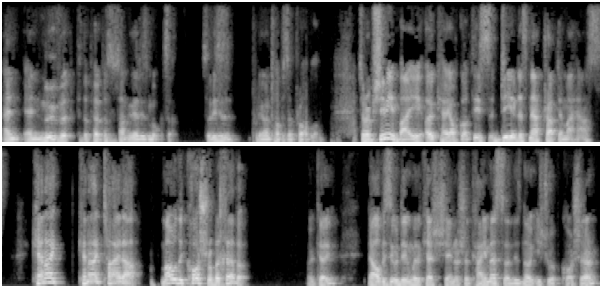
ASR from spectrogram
and and move it for the purpose of something that is muktzah. So this is putting on top as a problem. So Reb Shimi Bayi, okay, I've got this deer that's now trapped in my house. Can I can I tie it up? Okay. Now, obviously, we're dealing with a kesher shakaima, so there's no issue of kosher.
